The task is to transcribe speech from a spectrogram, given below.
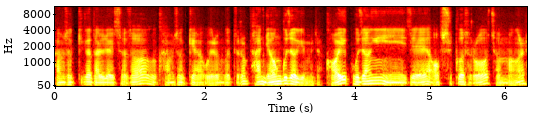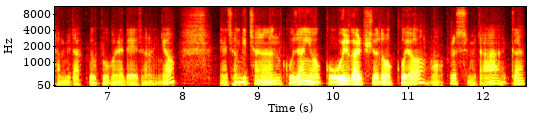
감속기가 달려 있어서 그 감속기하고 이런 것들은 반영구적입니다. 거의 고장이 이제 없을 것으로 전망을 합니다. 그 부분에 대해서는요. 예, 전기차는 고장이 없고 오일 갈 필요도 없고요. 뭐 그렇습니다. 그러니까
